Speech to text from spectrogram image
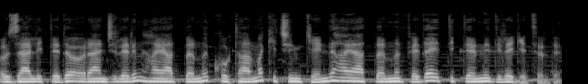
özellikle de öğrencilerin hayatlarını kurtarmak için kendi hayatlarını feda ettiklerini dile getirdi.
